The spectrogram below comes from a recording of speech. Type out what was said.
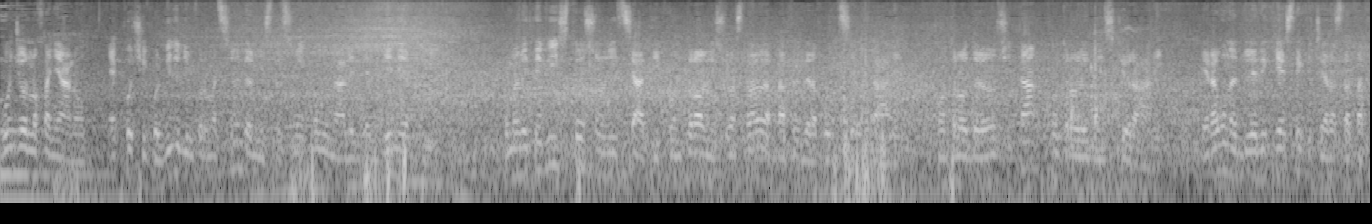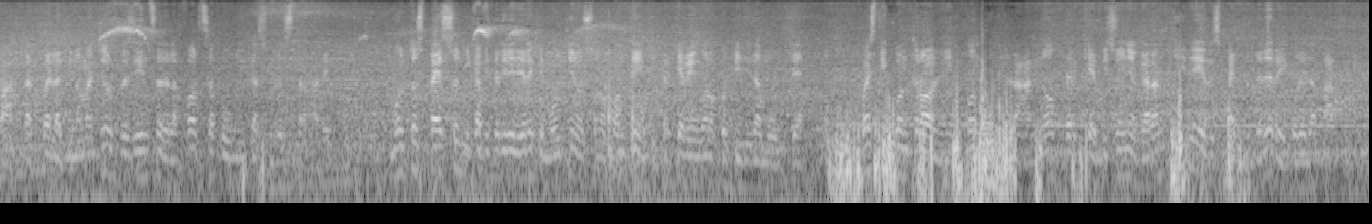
Buongiorno Fagnano, eccoci col video di informazione dell'amministrazione comunale del venerdì. Come avete visto sono iniziati i controlli sulla strada da parte della polizia locale, controllo della velocità, controllo dei dischi orari. Era una delle richieste che c'era stata fatta, quella di una maggior presenza della forza pubblica sulle strade. Molto spesso mi capita di vedere che molti non sono contenti perché vengono colpiti da multe. Questi controlli continueranno perché bisogna garantire il rispetto delle regole da parte di tutti.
